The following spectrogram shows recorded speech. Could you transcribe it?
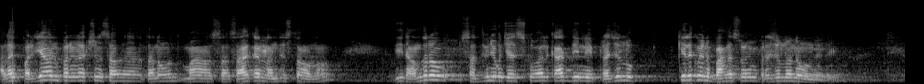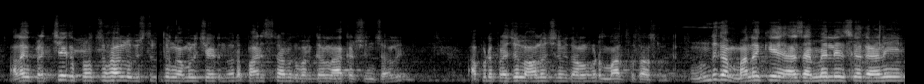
అలాగే పర్యావరణ పరిరక్షణ సహ- తన మా సహకారాన్ని అందిస్తా ఉన్నాం. దీన్ని అందరూ సద్వినియోగం చేసుకోవాలి. కాదు దీన్ని ప్రజలు కీలకమైన భాగస్వామ్యం ప్రజల్లోనే ఉంది అలాగే ప్రత్యేక ప్రోత్సాహాలు విస్తృతంగా అమలు చేయడం ద్వారా పారిశ్రామిక వర్గాలను ఆకర్షించాలి. అప్పుడు ప్రజలు ఆలోచన విధానంలో కూడా మార్పు అవసరం ముందుగా మనకి యాజ్ ఎమ్మెల్యేస్గా కానీ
